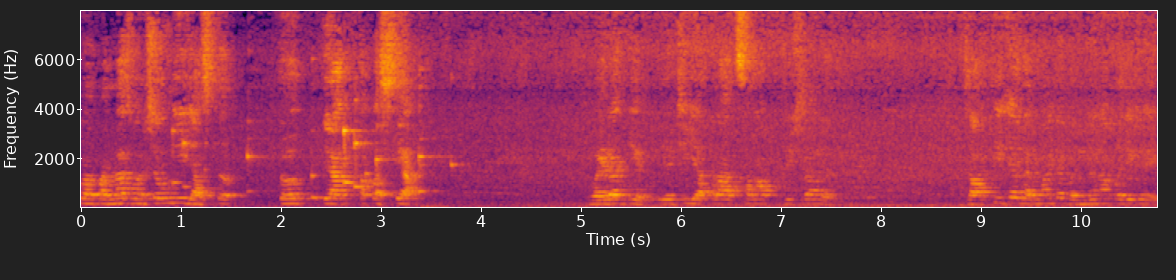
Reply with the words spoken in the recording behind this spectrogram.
पन्नास वर्षाहूनही जास्त तप त्याग तपस्या वैराग्य याची यात्रा आज समाप्त विश्राम झाली जातीच्या धर्माच्या बंधनापलीकडे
